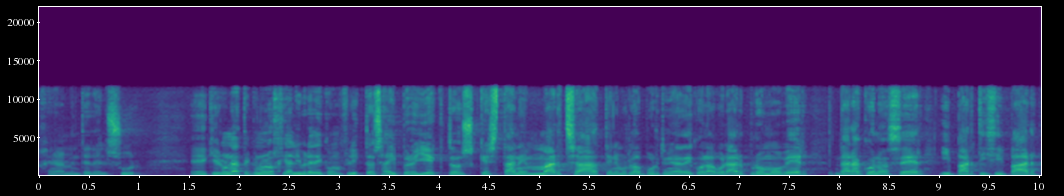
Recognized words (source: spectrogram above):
generalmente del sur. Eh, quiero una tecnología libre de conflictos, hay proyectos que están en marcha, tenemos la oportunidad de colaborar, promover, dar a conocer y participar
